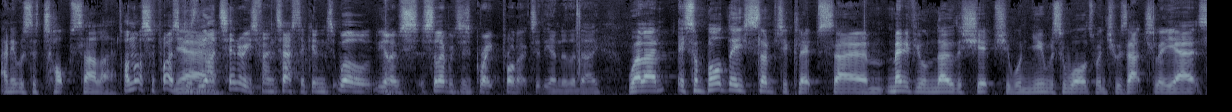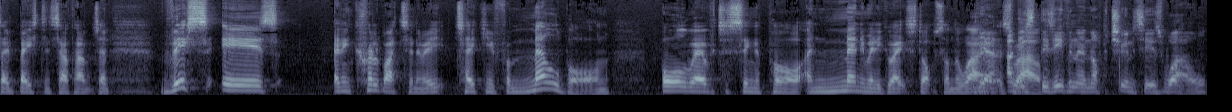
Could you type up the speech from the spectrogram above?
And it was the top seller. I'm not surprised because Yeah. the itinerary is fantastic, and well, you know, celebrity is a great product at the end of the day. Well, um, it's on board the Celebrity Eclipse. Um, many of you will know the ship. She won numerous awards when she was actually, uh, say, based in Southampton. This is an incredible itinerary taking you from Melbourne all the way over to Singapore and many, many great stops on the way as and well. there's, there's even an opportunity as well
